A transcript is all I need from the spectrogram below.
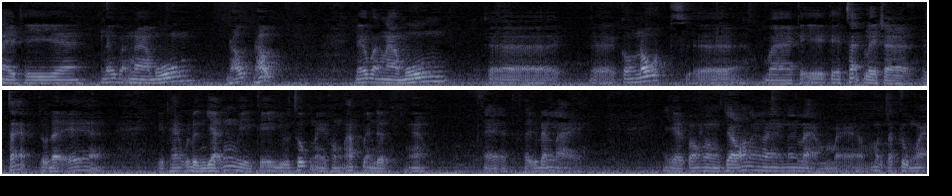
Này thì à, nếu bạn nào muốn đấu đấu nếu bạn nào muốn uh, uh, con nốt uh, và cái cái tab later cái tab tôi để à, thì theo cái đường dẫn vì cái YouTube này không up lên được nha. thử đánh lại. Giờ con con chó nó nó làm uh, mất tập trung quá.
